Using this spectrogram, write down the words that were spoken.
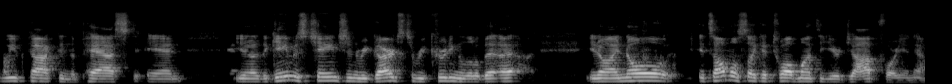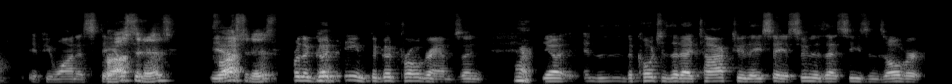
we've talked in the past, and you know the game has changed in regards to recruiting a little bit. I, you know, I know it's almost like a 12 month a year job for you now if you want to stay. For us, it is. For yeah, us, it is. For the good yeah. teams, the good programs, and yeah. you know the coaches that I talk to, they say as soon as that season's over,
